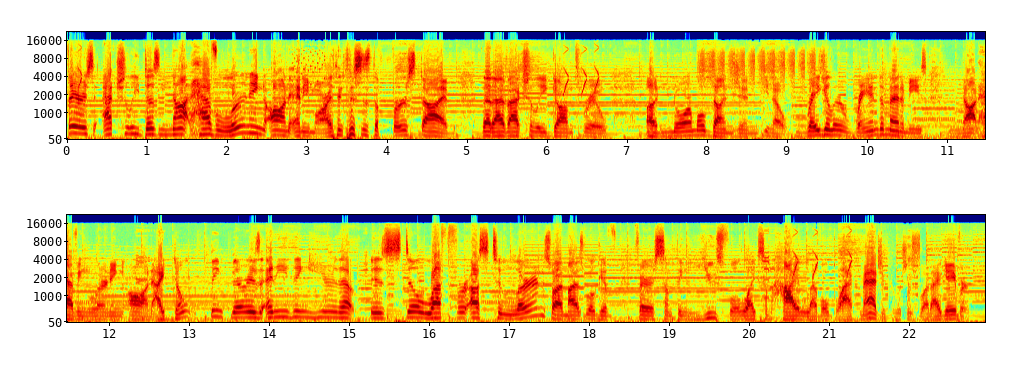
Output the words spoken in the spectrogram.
Faris actually does not have learning on anymore. I think this is the first time that I've actually gone through a normal dungeon, you know, regular random enemies, not having learning on. I don't think there is anything here that is still left for us to learn, so I might as well give Faris something useful like some high level black magic, which is what I gave her.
